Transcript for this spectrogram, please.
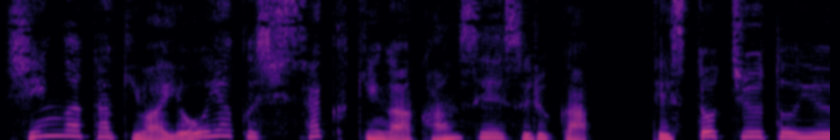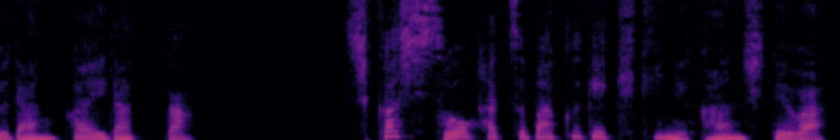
新型機はようやく試作機が完成するか、テスト中という段階だった。しかし総発爆撃機に関しては、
